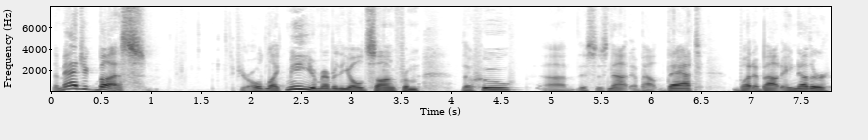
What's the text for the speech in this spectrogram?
the magic bus. If you're old like me, you remember the old song from The Who. Uh, this is not about that, but about another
